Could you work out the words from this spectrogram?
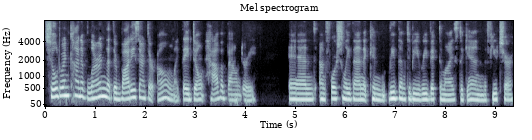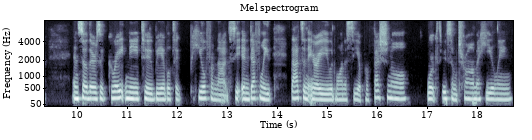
children kind of learn that their bodies aren't their own like they don't have a boundary. And unfortunately then it can lead them to be re-victimized again in the future and so there's a great need to be able to heal from that. See, and definitely that's an area you would want to see a professional work through some trauma healing.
